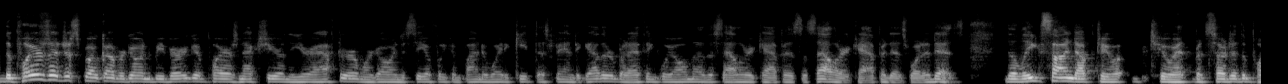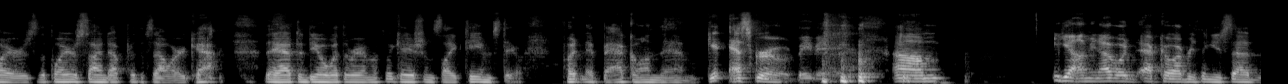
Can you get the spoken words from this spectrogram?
the players I just spoke of are going to be very good players next year and the year after, and we're going to see if we can find a way to keep this band together. But I think we all know the salary cap is the salary cap. It is what it is. The league signed up to to it, but so did the players. The players signed up for the salary cap. They have to deal with the ramifications like teams do. Putting it back on them. Get escrowed, baby. um, yeah, I mean, I would echo everything you said.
